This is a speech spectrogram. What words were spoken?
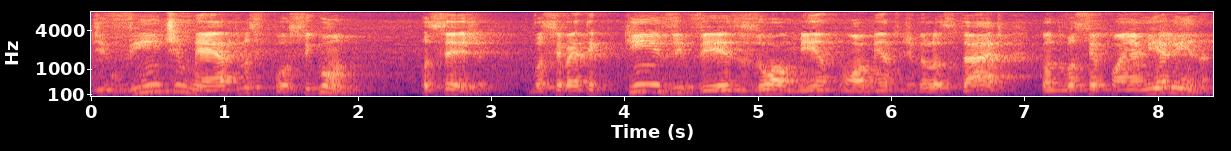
de 20 metros por segundo. Ou seja, você vai ter 15 vezes o aumento, um aumento de velocidade quando você põe a mielina.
